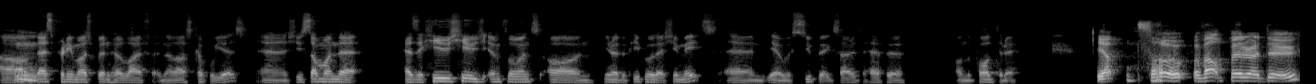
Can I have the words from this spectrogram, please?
um, mm. that's pretty much been her life in the last couple years and she's someone that has a huge, huge influence on you know the people that she meets, and yeah, we're super excited to have her on the pod today. Yep. So without further ado,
